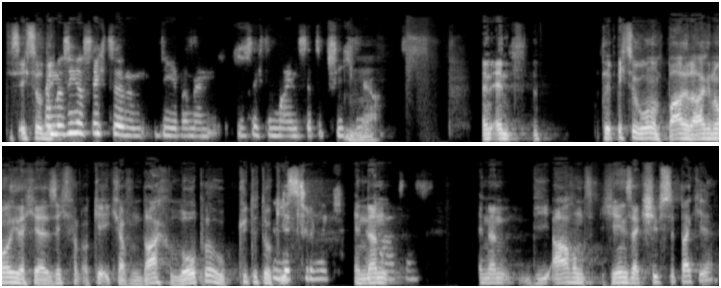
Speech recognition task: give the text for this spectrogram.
Het is echt zo... Die- maar zeg, dat is echt een ding van mijn, dat is echt een mindset op zich. Mhm. Ja. En, en het, heeft echt zo gewoon een paar dagen nodig dat jij zegt van oké, ik ga vandaag lopen, hoe kut het ook is. Letterlijk. En dan, en dan die avond geen zak chips te pakken.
